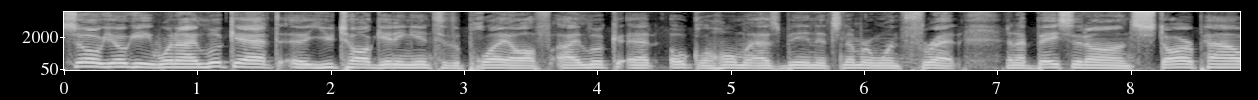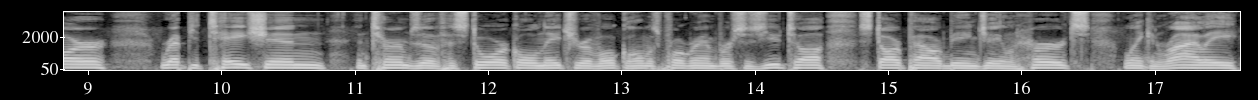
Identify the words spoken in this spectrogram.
So, Yogi, when I look at uh, Utah getting into the playoff, I look at Oklahoma as being its number one threat, and I base it on star power, reputation, in terms of historical nature of Oklahoma's program versus Utah, star power being Jalen Hurts, Lincoln Riley,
